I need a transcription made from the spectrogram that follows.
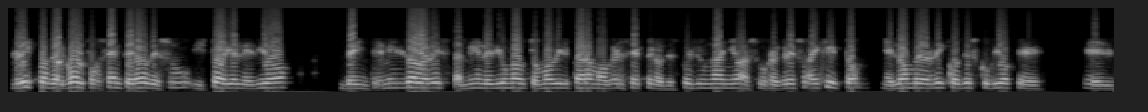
ricos del Golfo se enteró de su historia, le dio 20 mil dólares, también le dio un automóvil para moverse, pero después de un año a su regreso a Egipto, el hombre rico descubrió que el,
